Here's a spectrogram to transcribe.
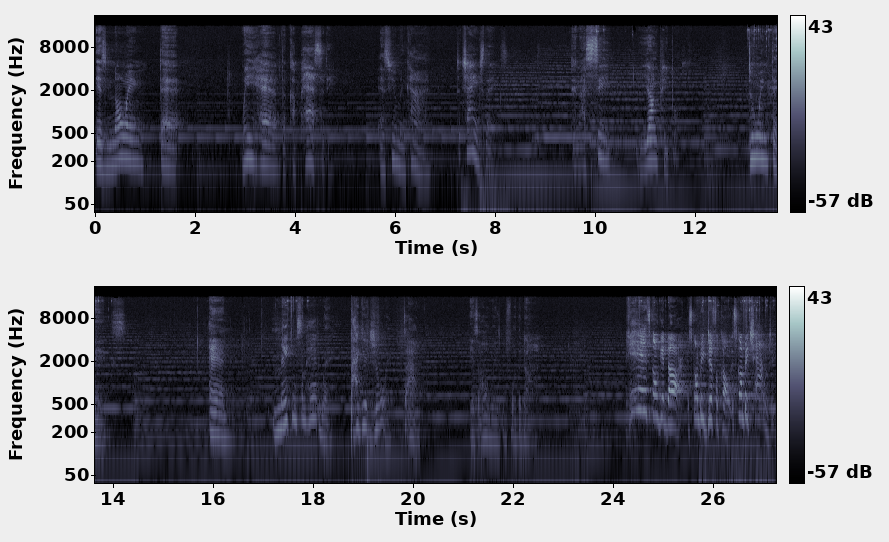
is knowing that we have the capacity as humankind to change things. And I see young people doing things and making some headway. I get joy. Hour is always before the dawn. Yeah, it's gonna get dark. It's gonna be difficult. It's gonna be challenging.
